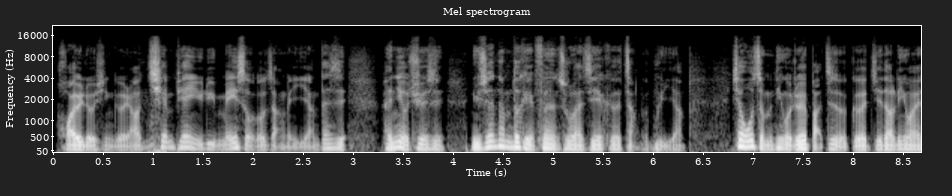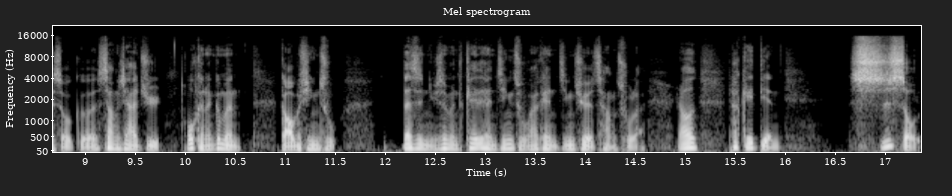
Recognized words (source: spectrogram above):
华语流行歌，然后千篇一律，每首都长得一样。但是很有趣的是，女生她们都可以分得出来这些歌长得不一样。像我怎么听，我就会把这首歌接到另外一首歌上下句，我可能根本搞不清楚，但是女生们可以很清楚，还可以很精确的唱出来。然后她可以点十首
